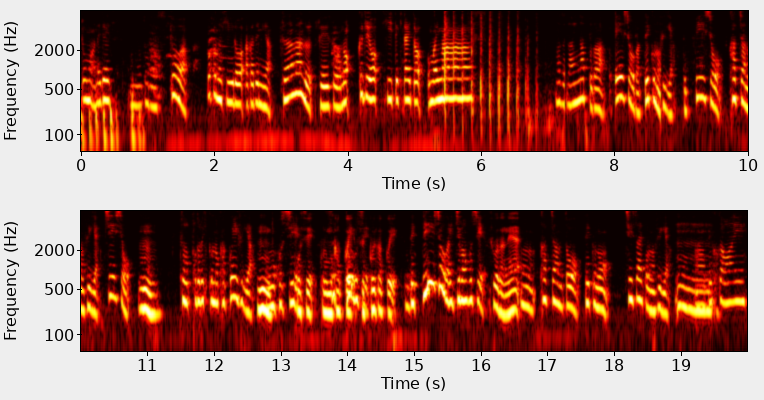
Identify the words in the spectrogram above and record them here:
どうも、あれです。妹です。今日は、僕のヒーローアカデミア、連なる清掃のくじを引いていきたいと思います。まず、ラインナップが、A 賞がデクのフィギュア、で、B 賞、カッチャーのフィギュア、C 賞、うん。今日、トドリスくんのかっこいいフィギュア、うん。欲しい。欲しい。これもかっこいい。すっごいかっこいい。で、D 賞が一番欲しい。そうだね。うん、カッちゃんとデクの小さい頃のフィギュア。うんあー、デクかわいい。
